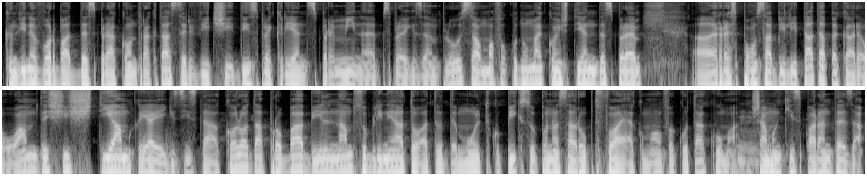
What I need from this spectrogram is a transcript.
când vine vorba despre a contracta servicii dinspre client spre mine, spre exemplu, sau m-a făcut mult mai conștient despre uh, responsabilitatea pe care o am, deși știam că ea există acolo, dar probabil n-am subliniat-o atât de mult cu pixul până s-a rupt foaia, cum am făcut acum mm-hmm. și am închis paranteza.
